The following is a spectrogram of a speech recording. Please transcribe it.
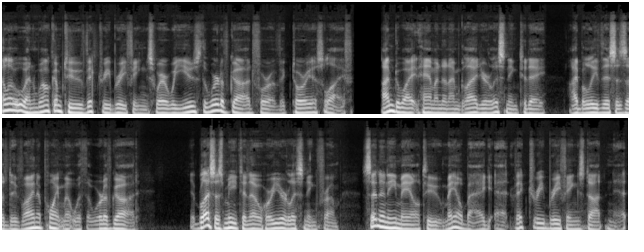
Hello, and welcome to Victory Briefings, where we use the Word of God for a victorious life. I'm Dwight Hammond, and I'm glad you're listening today. I believe this is a divine appointment with the Word of God. It blesses me to know where you're listening from. Send an email to mailbag at victorybriefings.net,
